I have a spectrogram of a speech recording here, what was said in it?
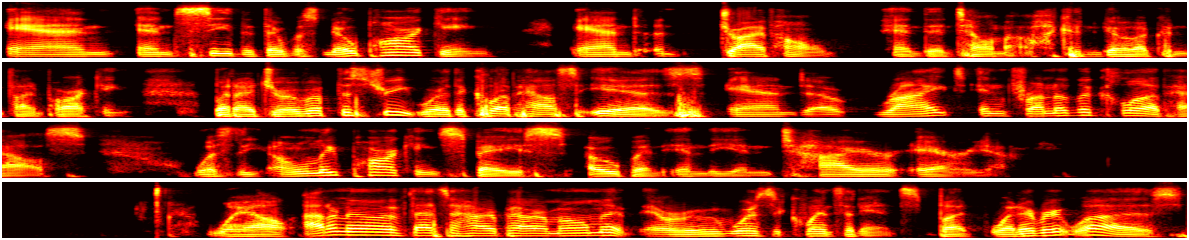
and and see that there was no parking and uh, drive home and then tell them oh, i couldn't go i couldn't find parking but i drove up the street where the clubhouse is and uh, right in front of the clubhouse was the only parking space open in the entire area. Well, I don't know if that's a higher power moment or it was a coincidence, but whatever it was,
